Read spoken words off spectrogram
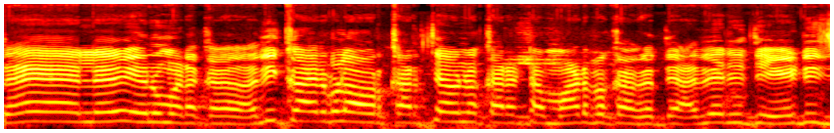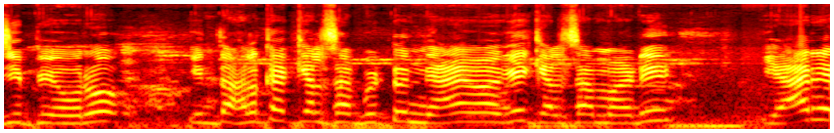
ನ್ಯಾಯಾಲಯ ಏನು ಮಾಡೋಕ್ಕಾಗ, ಅಧಿಕಾರಿಗಳು ಅವ್ರ ಕರ್ತವ್ಯನ ಕರೆಕ್ಟಾಗಿ ಮಾಡಬೇಕಾಗುತ್ತೆ. ಅದೇ ರೀತಿ ಎ ಡಿ ಜಿ ಪಿ ಅವರು ಇಂಥ ಹಲ್ಕ ಕೆಲಸ ಬಿಟ್ಟು ನ್ಯಾಯವಾಗಿ ಕೆಲಸ ಮಾಡಿ ಯಾರೇ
